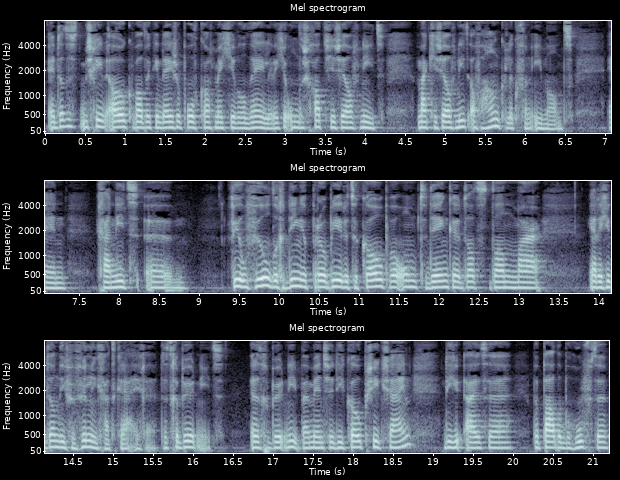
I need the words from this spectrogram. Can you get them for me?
En dat is misschien ook wat ik in deze podcast met je wil delen. Weet je, onderschat jezelf niet. Maak jezelf niet afhankelijk van iemand. En ga niet uh, veelvuldig dingen proberen te kopen om te denken dat, dan maar, ja, dat je dan die vervulling gaat krijgen. Dat gebeurt niet. En dat gebeurt niet bij mensen die koopziek zijn, die uit uh, bepaalde behoeften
